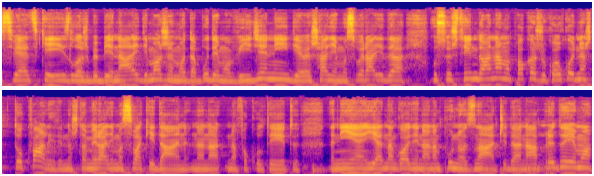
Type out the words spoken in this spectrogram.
svjetske izložbe bijenali gdje možemo da budemo viđeni, gdje šaljemo svoj rad i da u suštini da nama pokažu koliko je nešto to kvalitetno što mi radimo svaki dan na, na, na fakultetu. Da nije jedna godina nam puno znači da napredujemo.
